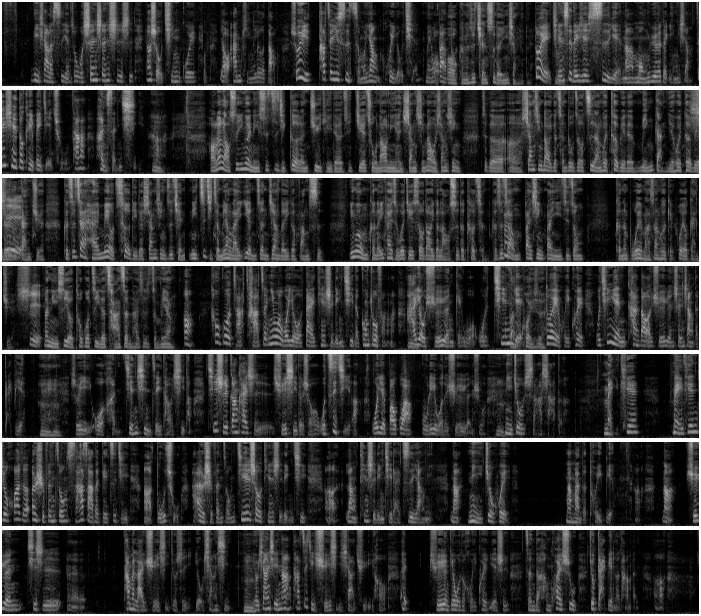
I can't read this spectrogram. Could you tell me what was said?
立下了誓言，说我生生世世要守清规，要安贫乐道，所以他这一世怎么样会有钱？没有办法，哦，可能是前世的影响，就对，对，前世的一些誓言呐、盟约的影响，这些都可以被解除，他很神奇，嗯。好，那老师，因为你是自己个人具体的去接触，然后你很相信，那我相信这个呃，相信到一个程度之后，自然会特别的敏感，也会特别的有感觉。可是，在还没有彻底的相信之前，你自己怎么样来验证这样的一个方式？因为我们可能一开始会接受到一个老师的课程，可是，在我们半信半疑之中，可能不会马上会给会有感觉。是，那你是有透过自己的查证，还是怎么样？哦。透过查查证，因为我有带天使灵气的工作坊嘛，还有学员给我，我亲眼对回馈，我亲眼看到学员身上的改变，嗯嗯，所以我很坚信这一套系统。其实刚开始学习的时候，我自己啦，我也包括鼓励我的学员说，你就傻傻的每天。每天就花个二十分钟，傻傻的给自己啊独处二十分钟，接受天使灵气啊，让天使灵气来滋养你，那你就会慢慢的蜕变啊。那学员其实呃，他们来学习就是有相信，嗯，有相信，那他自己学习下去以后，哎，学员给我的回馈也是真的很快速就改变了他们啊。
